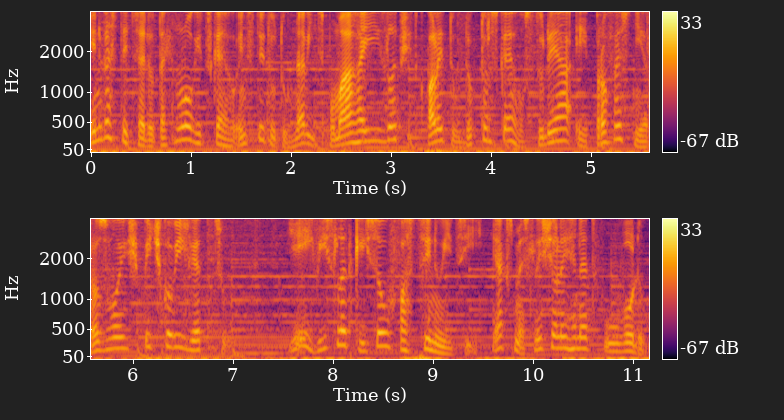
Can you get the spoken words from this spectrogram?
Investice do Technologického institutu navíc pomáhají zlepšit kvalitu doktorského studia i profesní rozvoj špičkových vědců. Jejich výsledky jsou fascinující, jak jsme slyšeli hned v úvodu.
